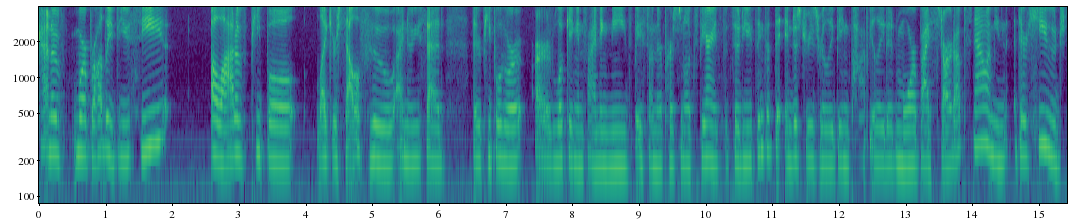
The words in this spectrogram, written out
kind of more broadly, do you see a lot of people like yourself who I know you said there are people who are, are looking and finding needs based on their personal experience. But so do you think that the industry is really being populated more by startups now? I mean, they're huge,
